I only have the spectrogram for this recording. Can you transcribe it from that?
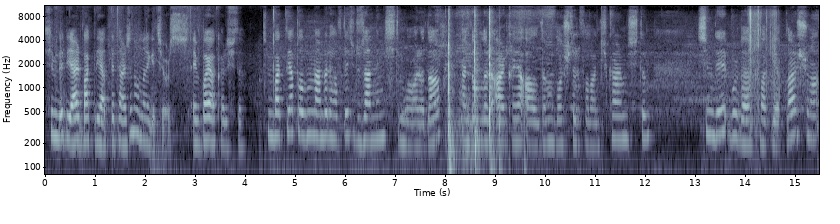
Şimdi diğer bakliyat, deterjan onlara geçiyoruz. Ev bayağı karıştı. Şimdi bakliyat dolabımı ben böyle hafta içi düzenlemiştim bu arada. Ben doluları arkaya aldım. Boşları falan çıkarmıştım. Şimdi burada bakliyatlar. Şuna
